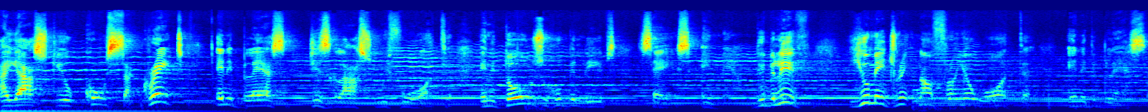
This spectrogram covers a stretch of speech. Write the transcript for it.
I ask you, consecrate and bless this glass with water And those who believe says amen. Do you believe? You may drink now from your water and be blessed.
